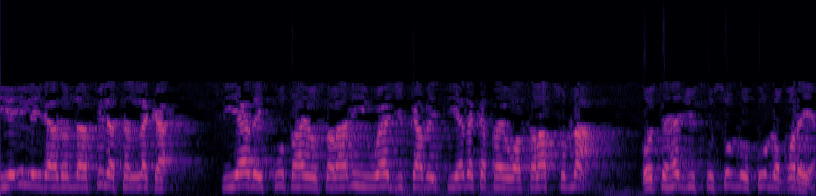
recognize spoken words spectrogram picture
Iyo in la yidhaahdo naafilatan laka. Siyaaday kuu tahay oo salaadihii waajibkaabay siyaado ka tahay waa salaad sunno ah oo tahajudku sunnu kuu noqonaya.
